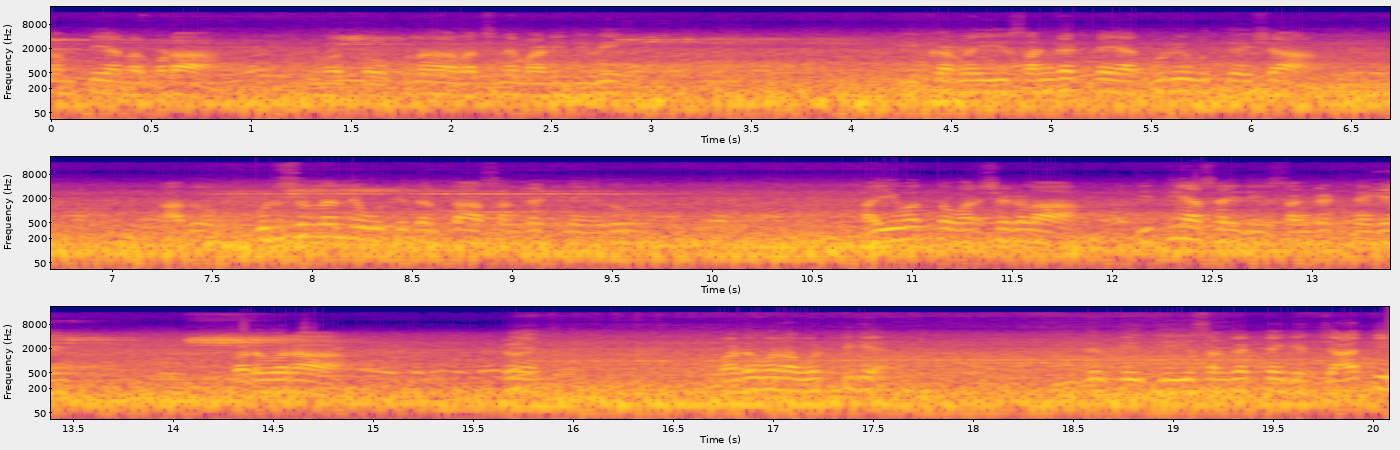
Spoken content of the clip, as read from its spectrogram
ಸಮಿತಿಯನ್ನು ಕೂಡ ಇವತ್ತು ಪುನಃ ರಚನೆ ಮಾಡಿದ್ದೀವಿ. ಈ ಕಾರಣ ಈ ಸಂಘಟನೆಯ ಗುರಿ ಉದ್ದೇಶ ಅದು ಗುಡಿಸಲಲ್ಲಿ ಹುಟ್ಟಿದಂಥ ಸಂಘಟನೆ ಇದು. ಐವತ್ತು ವರ್ಷಗಳ ಇತಿಹಾಸ ಇದೆ ಈ ಸಂಘಟನೆಗೆ. ಬಡವರ ಬಡವರ ಒಟ್ಟಿಗೆ ಇದಕ್ಕೆ ಈ ಸಂಘಟನೆಗೆ ಜಾತಿ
